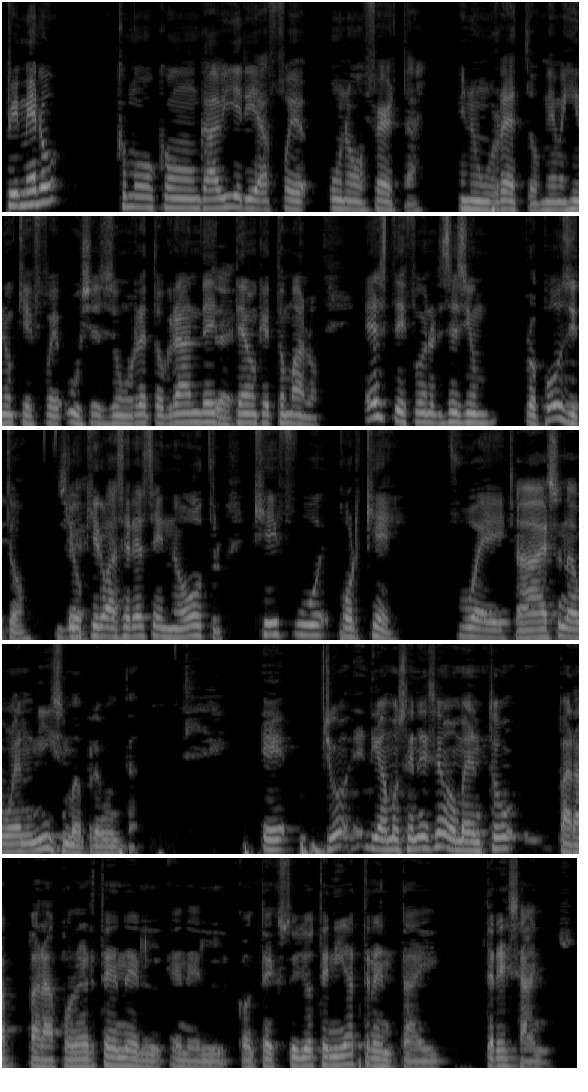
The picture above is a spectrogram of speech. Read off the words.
Primero, como con Gaviria fue una oferta en un reto. Me imagino que fue, uy, es un reto grande, tengo que tomarlo. Este fue una decisión propósito. Yo quiero hacer este y no otro. ¿Qué fue? ¿Por qué? Fue... Ah, es una buenísima pregunta. Eh, yo, digamos, en ese momento, para, para ponerte en el, en el contexto, yo tenía 33 años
